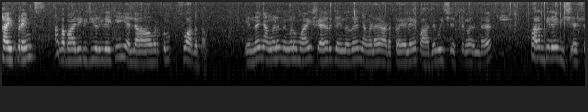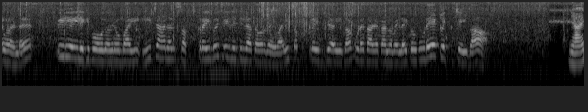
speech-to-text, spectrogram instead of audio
ഹായ് ഫ്രണ്ട്സ് അങ്കമാലി രുചികളിലേക്ക് എല്ലാവർക്കും സ്വാഗതം. ഇന്ന് ഞങ്ങൾ നിങ്ങളുമായി ഷെയർ ചെയ്യുന്നത് ഞങ്ങളുടെ അടുക്കളയിലെ പാചക വിശേഷങ്ങളുണ്ട് പറമ്പിലെ വിശേഷങ്ങളുണ്ട്. വീഡിയോയിലേക്ക് പോകുന്നതിന് മുമ്പായി ഈ ചാനൽ സബ്സ്ക്രൈബ് ചെയ്തിട്ടില്ലാത്തവർ ദയവായി സബ്സ്ക്രൈബ് ചെയ്യുക. കൂടെ താഴെ കാണുന്ന ബെല്ലൈക്കൺ കൂടെ ക്ലിക്ക് ചെയ്യുക. ഞാൻ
